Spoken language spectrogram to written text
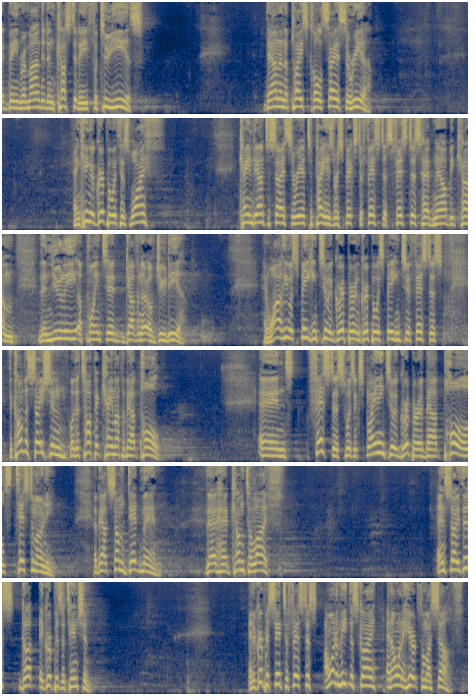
had been remanded in custody for two years down in a place called Caesarea. And King Agrippa with his wife came down to Caesarea to pay his respects to Festus. Festus had now become the newly appointed governor of Judea. And while he was speaking to Agrippa and Agrippa was speaking to Festus, the conversation or the topic came up about Paul. And Festus was explaining to Agrippa about Paul's testimony, about some dead man that had come to life. And so this got Agrippa's attention. And Agrippa said to Festus, I want to meet this guy and I want to hear it for myself.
